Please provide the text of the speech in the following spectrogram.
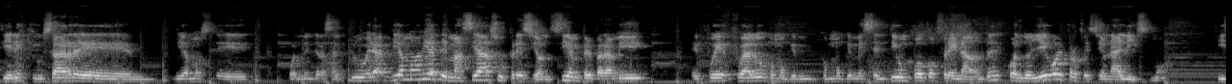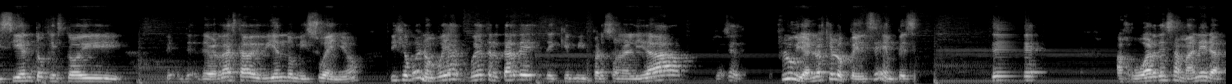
tienes que usar, eh, digamos, eh, cuando entras al club. Era, digamos, había demasiada supresión. Siempre para mí eh, fue, fue algo como que, como que me sentí un poco frenado. Entonces, cuando llego al profesionalismo y siento que estoy, de, verdad estaba viviendo mi sueño, dije, bueno, voy a, voy a tratar de, que mi personalidad fluya. No es que lo pensé, empecé a jugar de esa manera.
